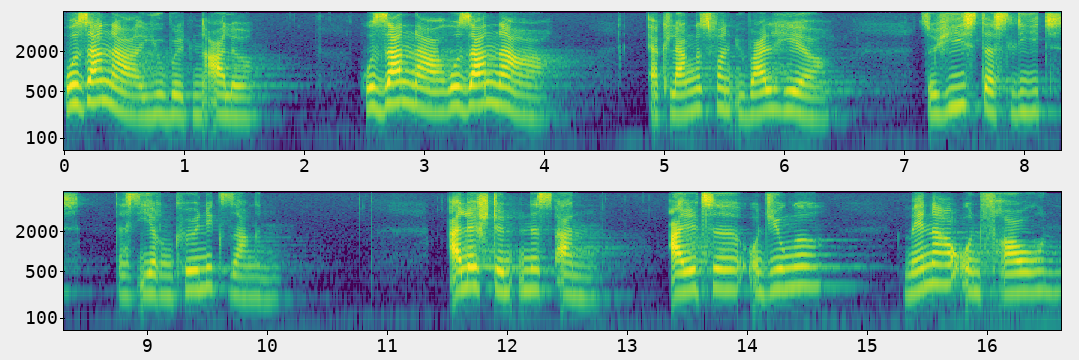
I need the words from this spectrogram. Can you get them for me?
Hosanna, jubelten alle. Hosanna, Hosanna, erklang es von überall her. So hieß das Lied, das ihren König sangen. Alle stimmten es an Alte und Junge, Männer und Frauen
